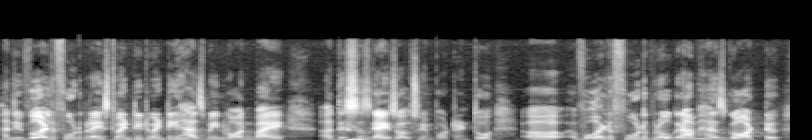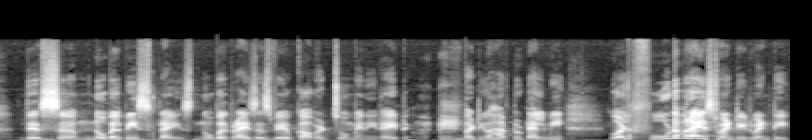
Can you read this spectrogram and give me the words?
हाँ जी world food prize 2020 has been won by this is guys also important तो world food programme has got this Nobel peace prize Nobel prizes we have covered so many right but you have to tell me World Food Prize 2020.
